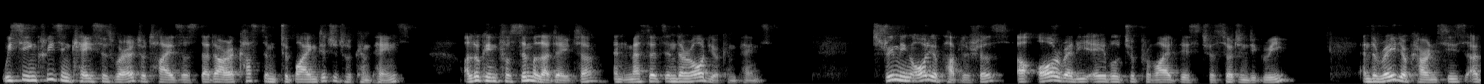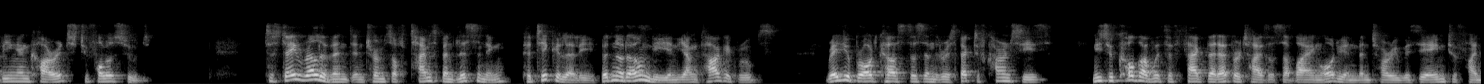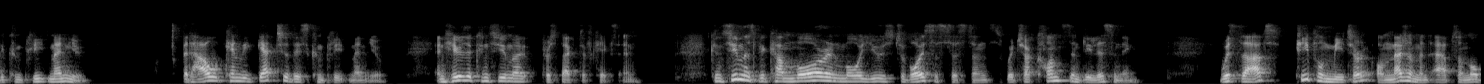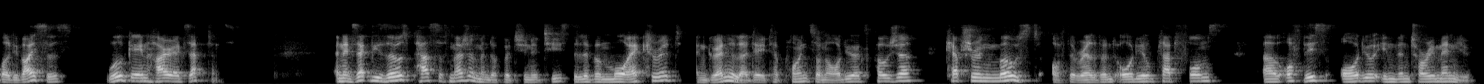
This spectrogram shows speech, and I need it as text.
We see increasing cases where advertisers that are accustomed to buying digital campaigns are looking for similar data and methods in their audio campaigns. Streaming audio publishers are already able to provide this to a certain degree, and the radio currencies are being encouraged to follow suit. To stay relevant in terms of time spent listening, particularly, but not only in young target groups, radio broadcasters and the respective currencies need to cope up with the fact that advertisers are buying audio inventory with the aim to find a complete menu. But how can we get to this complete menu? And here the consumer perspective kicks in. Consumers become more and more used to voice assistants, which are constantly listening. With that, people meter or measurement apps on mobile devices will gain higher acceptance. And exactly those passive measurement opportunities deliver more accurate and granular data points on audio exposure, capturing most of the relevant audio platforms uh, of this audio inventory menu.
